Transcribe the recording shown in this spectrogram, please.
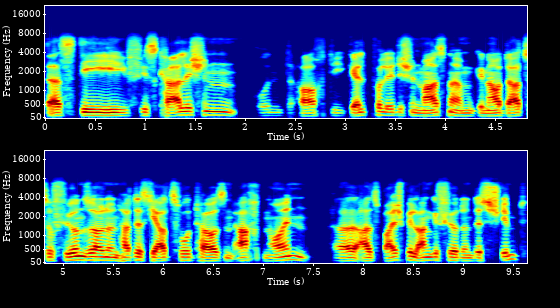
dass die fiskalischen und auch die geldpolitischen Maßnahmen genau dazu führen sollen und hat das Jahr 2008, 2009 äh, als Beispiel angeführt und das stimmt.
